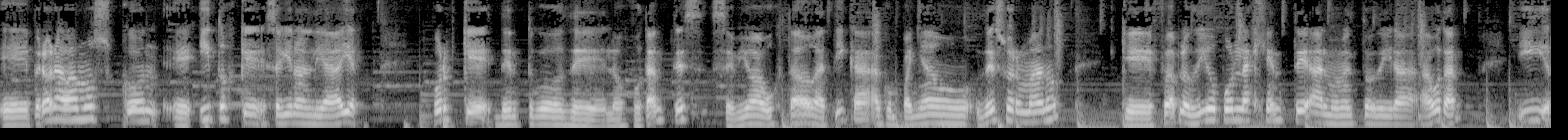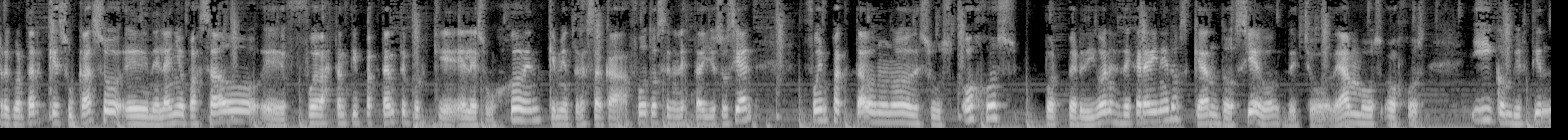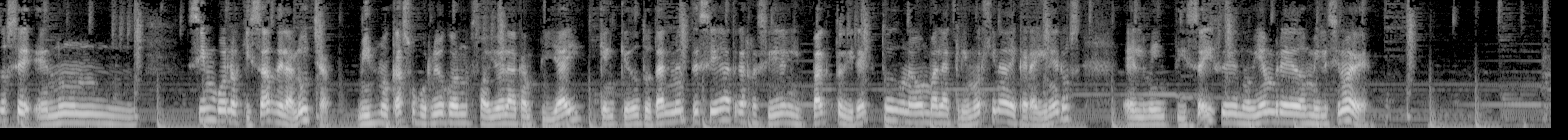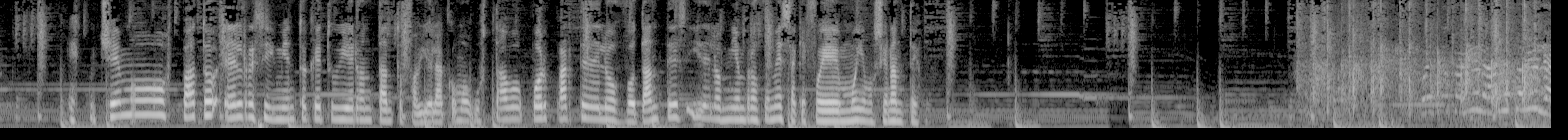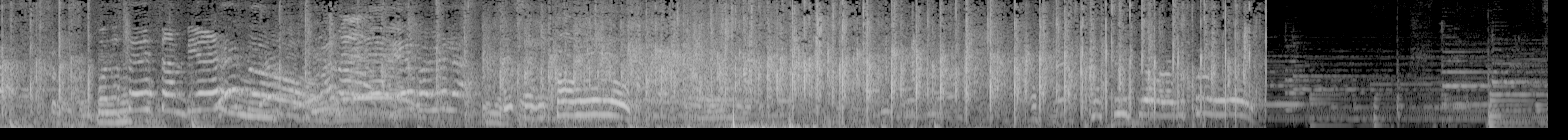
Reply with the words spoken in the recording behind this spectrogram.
eh, pero ahora vamos con eh, hitos que se vieron el día de ayer. Porque dentro de los votantes se vio a Gustavo Gatica acompañado de su hermano, que fue aplaudido por la gente al momento de ir a votar. Y recordar que su caso eh, en el año pasado eh, fue bastante impactante porque él es un joven que mientras sacaba fotos en el estadio social fue impactado en uno de sus ojos por perdigones de carabineros, quedando ciego, de hecho de ambos ojos, y convirtiéndose en un símbolo quizás de la lucha. Mismo caso ocurrió con Fabiola Campillay, quien quedó totalmente ciega tras recibir el impacto directo de una bomba lacrimógena de carabineros el 26 de noviembre de 2019. Escuchemos, Pato, el recibimiento que tuvieron tanto Fabiola como Gustavo por parte de los votantes y de los miembros de mesa, que fue muy emocionante. Con ustedes también.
